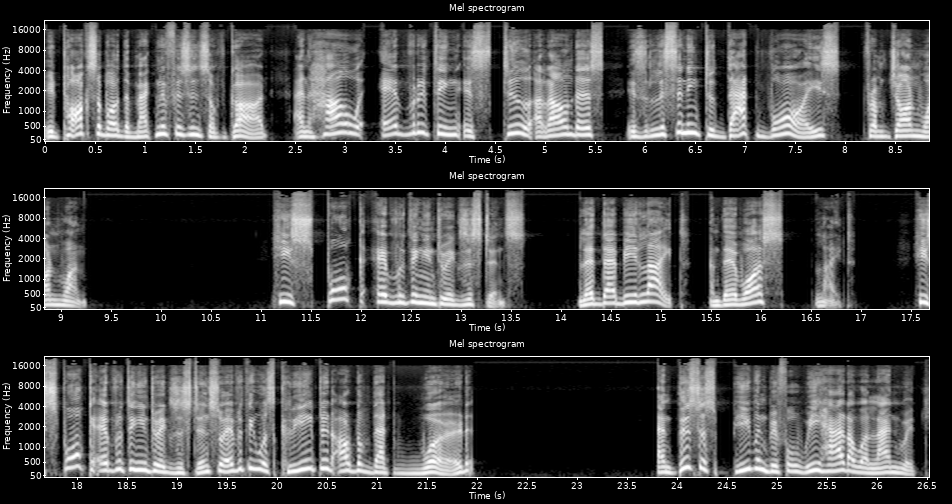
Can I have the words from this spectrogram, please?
it talks about the magnificence of God and how everything is still around us is listening to that voice from John 1 1. He spoke everything into existence. Let there be light, and there was light. He spoke everything into existence, so everything was created out of that word, and this is even before we had our language.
